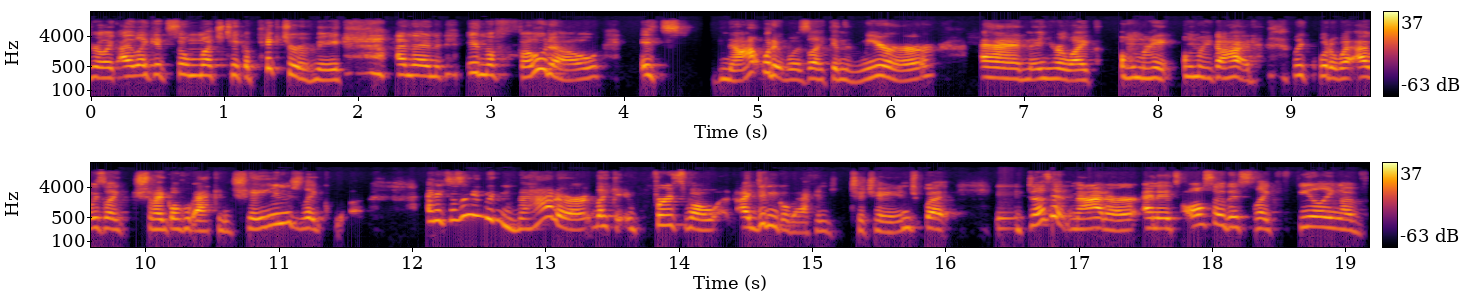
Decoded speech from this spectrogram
you're like i like it so much take a picture of me and then in the photo it's not what it was like in the mirror and then you're like oh my oh my god like what do I, I was like should i go back and change? Like and it doesn't even matter. Like first of all i didn't go back and to change but it doesn't matter. And it's also this like feeling of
